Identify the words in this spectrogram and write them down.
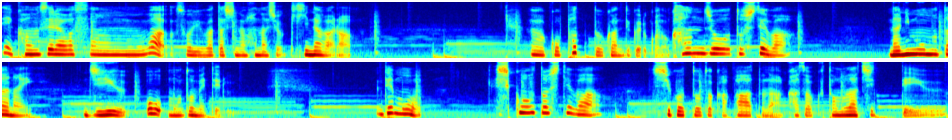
でカウンセラーさんはそういう私の話を聞きながらだからこうパッと浮かんでくるこの感情としては何も持たない自由を求めてるでも思考としては仕事とかパートナー家族友達っていう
